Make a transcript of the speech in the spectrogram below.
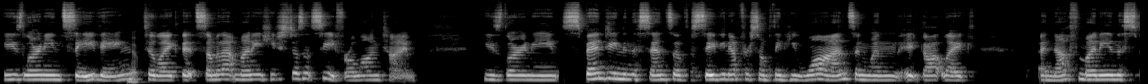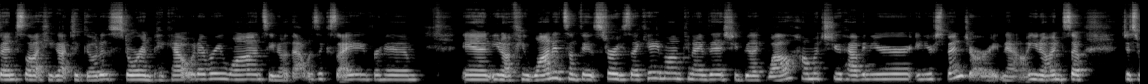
He's learning saving yep. to like that some of that money he just doesn't see for a long time. He's learning spending in the sense of saving up for something he wants. And when it got like enough money in the spend slot. He got to go to the store and pick out whatever he wants. You know, that was exciting for him. And, you know, if he wanted something at the store, he's like, Hey mom, can I have this? She'd be like, Well, how much do you have in your in your spend jar right now? You know, and so just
